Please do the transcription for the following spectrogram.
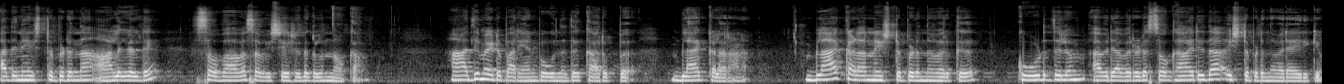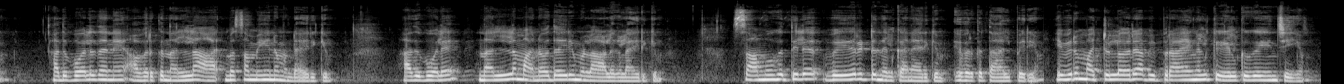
അതിനെ ഇഷ്ടപ്പെടുന്ന ആളുകളുടെ സ്വഭാവ സവിശേഷതകളും നോക്കാം. ആദ്യമായിട്ട് പറയാൻ പോകുന്നത് കറുപ്പ് ബ്ലാക്ക് കളറാണ് ബ്ലാക്ക് കളറിനെ ഇഷ്ടപ്പെടുന്നവർക്ക് കൂടുതലും അവരവരുടെ സ്വകാര്യത ഇഷ്ടപ്പെടുന്നവരായിരിക്കും. അതുപോലെ തന്നെ അവർക്ക് നല്ല ആത്മസംയമനം ഉണ്ടായിരിക്കും. അതുപോലെ നല്ല മനോധൈര്യമുള്ള ആളുകളായിരിക്കും. സമൂഹത്തിൽ വേറിട്ട് നിൽക്കാനായിരിക്കും ഇവർക്ക് താല്പര്യം. ഇവർ മറ്റുള്ളവരുടെ അഭിപ്രായങ്ങൾ കേൾക്കുകയും ചെയ്യും.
